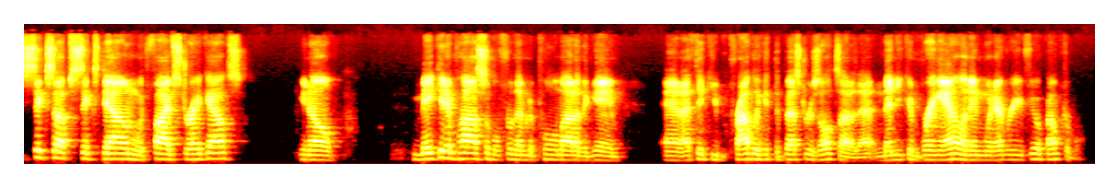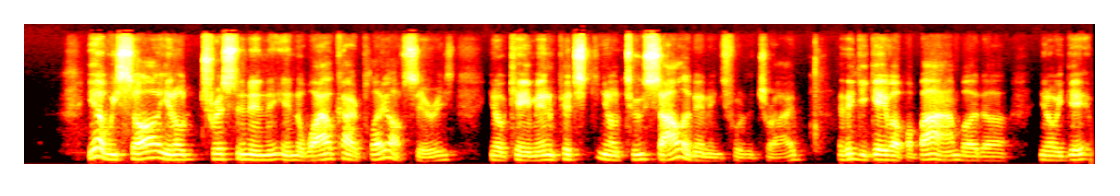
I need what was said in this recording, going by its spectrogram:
six up, six down with five strikeouts, you know, make it impossible for them to pull him out of the game. And I think you probably get the best results out of that. And then you can bring Allen in whenever you feel comfortable. Yeah, we saw, you know, Tristan in in the wild card playoff series, you know, came in and pitched, you know, two solid innings for the tribe. I think he gave up a bomb, but uh, you know, he gave,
